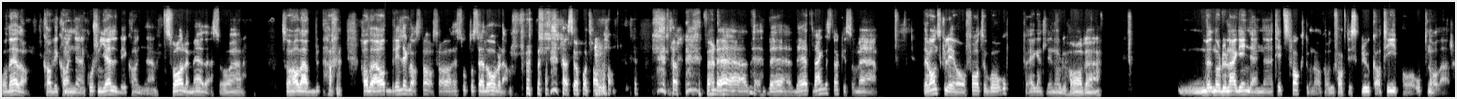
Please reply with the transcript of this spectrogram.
og, det, da, kan, hvordan gjeld vi kan svare med det, så, så hadde jeg, hadde jeg hatt brilleglass da, så hadde jeg sittet og sett over dem. jeg så på tallene. For det, det, det, er et regnestykke som er Det er vanskelig å få til å gå opp, egentlig, når du har eh, Når du legger inn den eh, tidsfaktoren og hva du faktisk bruker av tid på å oppnå det her.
